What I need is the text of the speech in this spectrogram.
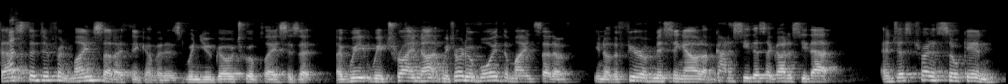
that's the different mindset I think of it is when you go to a place is that like we, we try not, we try to avoid the mindset of, you know, the fear of missing out. I've got to see this. I got to see that and just try to soak in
